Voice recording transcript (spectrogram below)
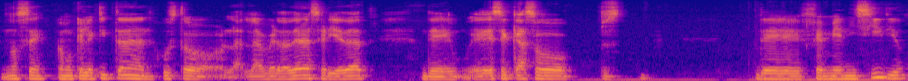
No sé, como que le quitan justo la, verdadera seriedad de ese caso pues, de feminicidio.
